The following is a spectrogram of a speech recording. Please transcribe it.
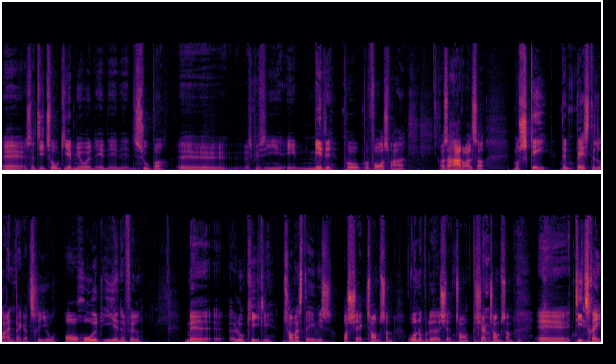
Øh, så de to giver dem jo et, et, et, et super, øh, hvad skal vi sige, øh, midte på, på forsvaret. Og så har du altså måske den bedste linebacker-trio overhovedet i NFL med øh, Luke Kuechly, Thomas Davis og Shaq Thompson, undervurderet Shaq, Tom, Shaq Thompson. Øh, de tre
